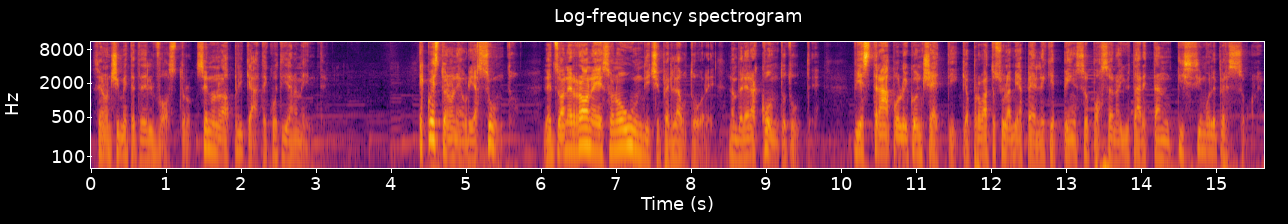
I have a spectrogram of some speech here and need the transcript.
se non ci mettete del vostro, se non lo applicate quotidianamente. E questo non è un riassunto. Le zone erronee sono 11 per l'autore, non ve le racconto tutte. Vi estrapolo i concetti che ho provato sulla mia pelle che penso possano aiutare tantissimo le persone.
